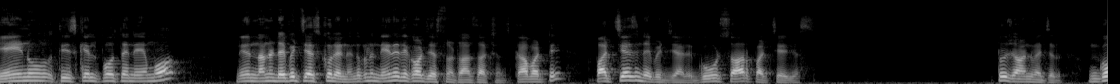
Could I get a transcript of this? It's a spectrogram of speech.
నేను తీసుకెళ్ళిపోతేనేమో నేను నన్ను డెబిట్ చేసుకోలేను. ఎందుకంటే నేనే రికార్డ్ చేస్తున్నాను ట్రాన్సాక్షన్స్ కాబట్టి పర్చేజ్ని డెబిట్ చేయాలి. Goods or purchases to joint venture ఇంకో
